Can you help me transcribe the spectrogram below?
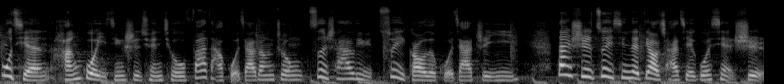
目前，韩国已经是全球发达国家当中自杀率最高的国家之一。但是，最新的调查结果显示，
